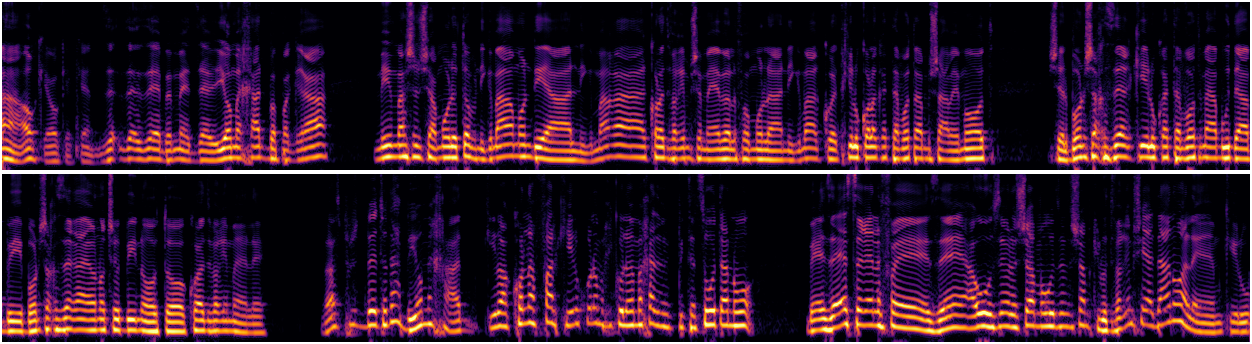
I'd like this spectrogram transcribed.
אה, אוקיי, אוקיי, כן. זה באמת, זה יום אחד בפגרה, ממשהו שאמור להיות טוב, נגמר המונדיאל, נגמר כל הדברים שמעבר לפורמולה, נגמר, התחילו כל הכתבות המשעממות, של בוא נשחזר כאילו כתבות מאבו דאבי, בוא נשחזר רעיונות של בינוטו, כל הדברים האלה. ואז פשוט, אתה יודע, ביום אחד, כאילו הכל נפל, כאילו כולם חיכו ליום אחד ופיצצו אותנו באיזה עשר אלף אה, זה, ההוא זה לשם, ההוא זה לשם, כאילו דברים שידענו עליהם, כאילו,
